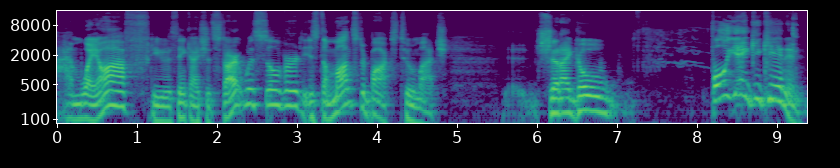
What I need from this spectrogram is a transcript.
I'm way off, do you think I should start with silver? Is the monster box too much? Should I go full Yankee Cannon?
